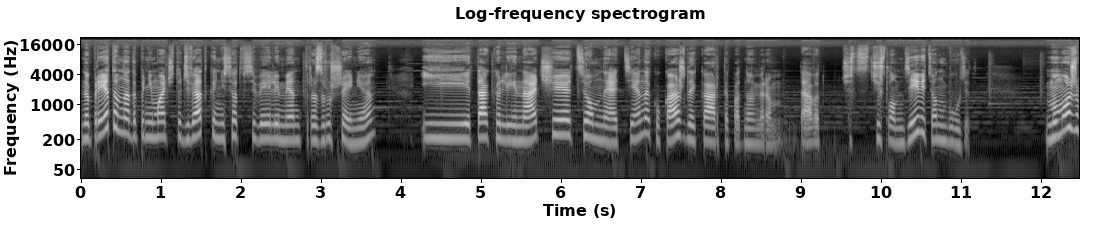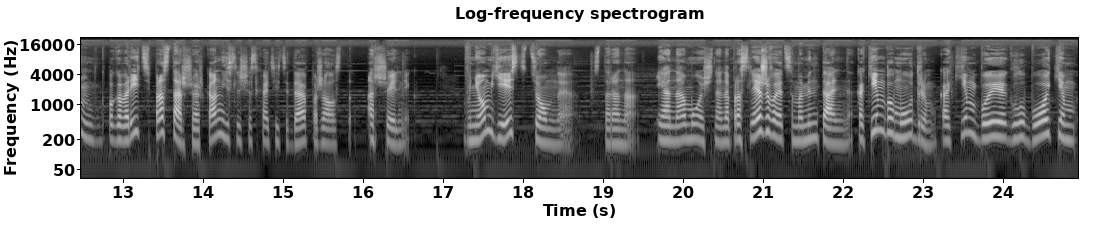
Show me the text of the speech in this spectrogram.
Но при этом надо понимать, что девятка несет в себе элемент разрушения. И так или иначе, темный оттенок у каждой карты под номером, да, вот с числом 9 он будет. Мы можем поговорить про старший аркан, если сейчас хотите, да, пожалуйста. Отшельник. В нем есть темная сторона, и она мощная, она прослеживается моментально. Каким бы мудрым, каким бы глубоким,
